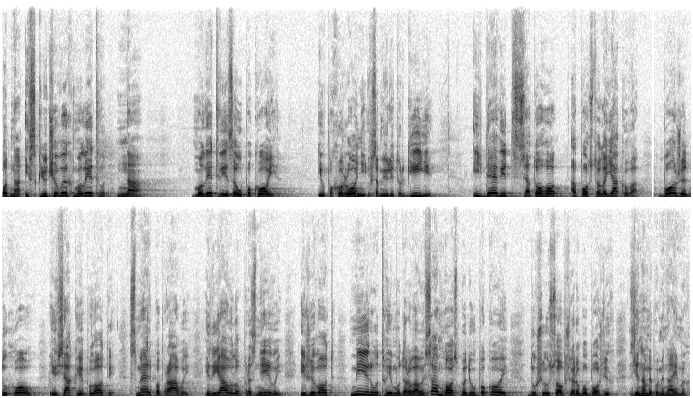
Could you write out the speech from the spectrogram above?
одна із ключових молитв на молитві за упокой і в похороні, і в самій літургії йде від святого апостола Якова, Боже духов і всякої плоти, смерть поправий, і дияволов празнивий, і живот міру Твоєму дарував, і сам Господи, упокой, душі усопши рабов Божих, з нами поминаємих,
